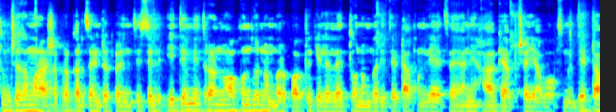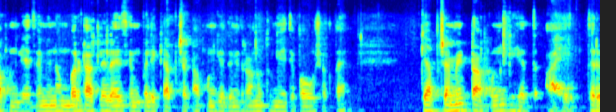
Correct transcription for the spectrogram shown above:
तुमच्यासमोर अशा प्रकारचा इंटरफेरन्स दिसेल. इथे मित्रांनो आपण जो नंबर कॉपी केलेला आहे तो नंबर इथे टाकून घ्यायचा आहे आणि हा कॅपच्या या बॉक्समध्ये टाकून घ्यायचा आहे. मी नंबर टाकलेला आहे सिम्पली कॅपचा टाकून घेतो मित्रांनो. तुम्ही इथे पाहू शकता कॅपच्या मी टाकून घेत आहे. तर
